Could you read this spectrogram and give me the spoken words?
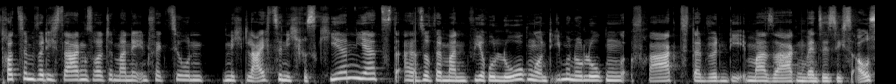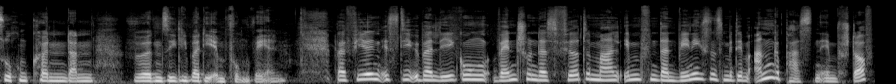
Trotzdem würde ich sagen, sollte man eine Infektion nicht leichtsinnig riskieren jetzt. Also wenn man Virologen und Immunologen fragt, dann würden die immer sagen, wenn sie sich's aussuchen können, dann würden sie lieber die Impfung wählen. Bei vielen ist die Überlegung, wenn schon das vierte Mal impfen, dann wenigstens mit dem angepassten Impfstoff.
